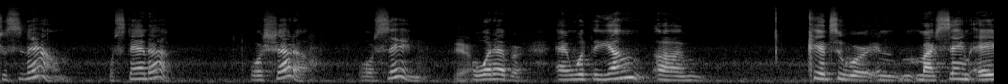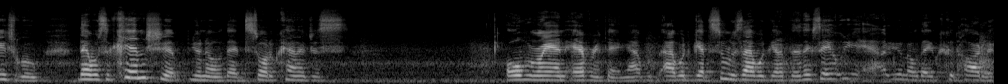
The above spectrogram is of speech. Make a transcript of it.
to sit down or stand up or shut up or sing Yeah. or whatever. And with the young um, kids who were in my same age group, there was a kinship, you know, that sort of kind of just overran everything. I would, I would get, as soon as I would get up there, they'd say, oh, yeah, you know, they could hardly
